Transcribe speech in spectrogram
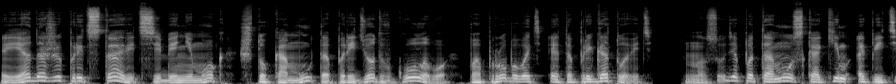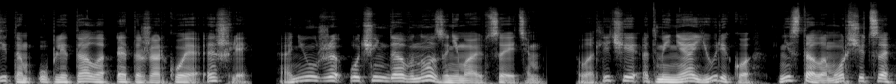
Я даже представить себе не мог, что кому-то придет в голову попробовать это приготовить. Но судя по тому, с каким аппетитом уплетала это жаркое Эшли, они уже очень давно занимаются этим. В отличие от меня, Юрико не стала морщиться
